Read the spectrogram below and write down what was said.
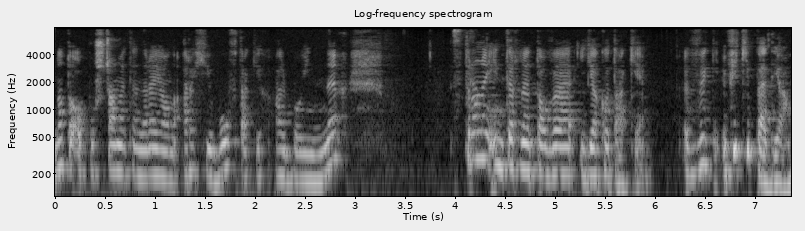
no to opuszczamy ten rejon archiwów, takich albo innych. Strony internetowe jako takie. Wikipedia.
